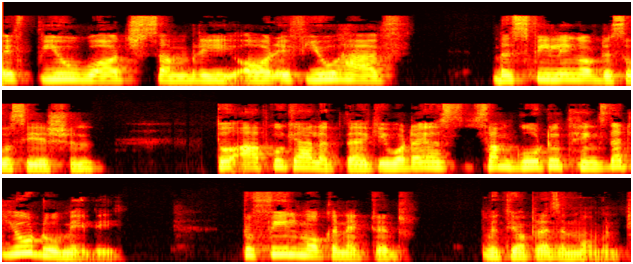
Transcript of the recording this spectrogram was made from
if you watch summary और if you have this feeling of dissociation तो आपको क्या लगता है कि what are some go to things that you do maybe to feel more connected with your present moment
